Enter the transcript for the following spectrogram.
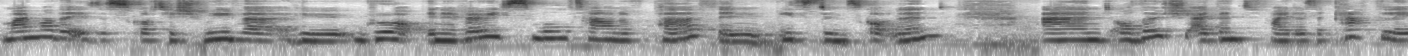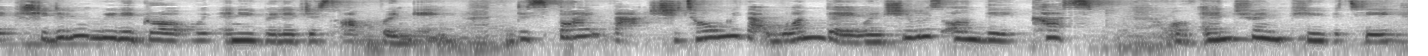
my mother is a Scottish weaver who grew up in a very small town of Perth in eastern Scotland and although she identified as a Catholic, she didn't really grow up with any religious upbringing. Despite that, she told me that one day when she was on the cusp of entering puberty,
